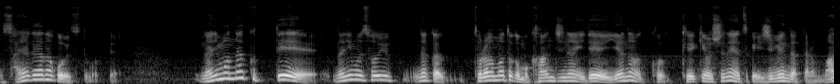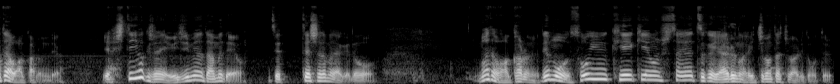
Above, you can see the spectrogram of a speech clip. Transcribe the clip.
最悪だなこいつって思って。何もなくって何もそういうなんかトラウマとかも感じないで嫌な経験をしてないやつがいじめんだったらまだわかるんだよ。いやしていいわけじゃないよ。いじめはダメだよ。絶対しちゃダメだけどまだわかるのよ。でもそういう経験をしたやつがやるのが一番立ち悪いと思ってる。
